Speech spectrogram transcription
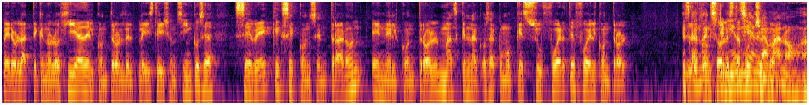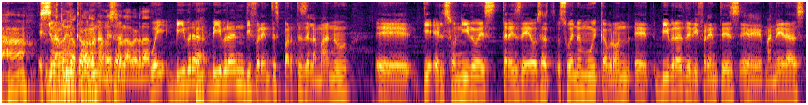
pero la tecnología del control del PlayStation 5, o sea, se ve que se concentraron en el control más que en la, o sea, como que su fuerte fue el control. Es que la, la experiencia en la mano. Ajá. Yo estoy de acuerdo con eso, la verdad. Güey, vibra, vibra en diferentes partes de la mano. Eh, el sonido es 3D, o sea, suena muy cabrón. Eh, vibra de diferentes eh, maneras.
